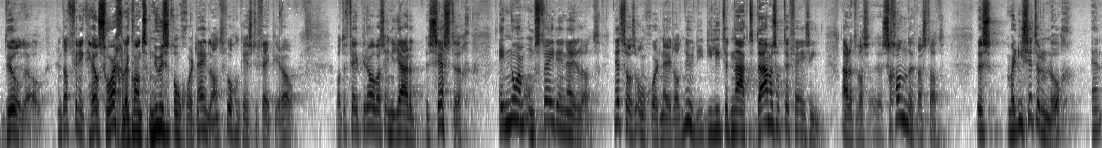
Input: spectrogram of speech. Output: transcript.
dulden ook. En dat vind ik heel zorgelijk, want nu is het ongehoord Nederland, volgende keer is het de VPRO. Want de VPRO was in de jaren 60 enorm omstreden in Nederland. Net zoals Ongehoord Nederland nu. Die, die lieten naakte dames op tv zien. Nou, dat was uh, schande, was dat. Dus, maar die zitten er nog. En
